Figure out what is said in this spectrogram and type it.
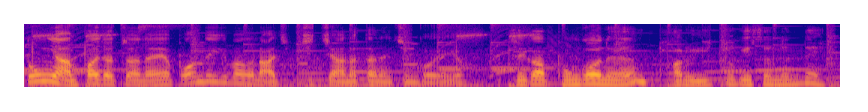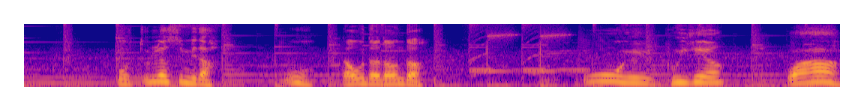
똥이 안 빠졌잖아요. 번데기 방을 아직 짓지 않았다는 증거예요. 제가 본 거는 바로 이쪽에 있었는데 오 뚫렸습니다. 오 나온다 나온다. 오 여기 보이세요? 와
